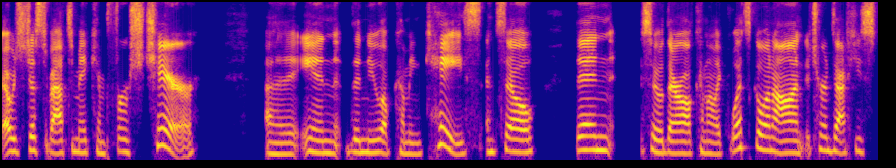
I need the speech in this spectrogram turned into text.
I was just about to make him first chair uh, in the new upcoming case." And so then so they're all kind of like, "What's going on?" It turns out he's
